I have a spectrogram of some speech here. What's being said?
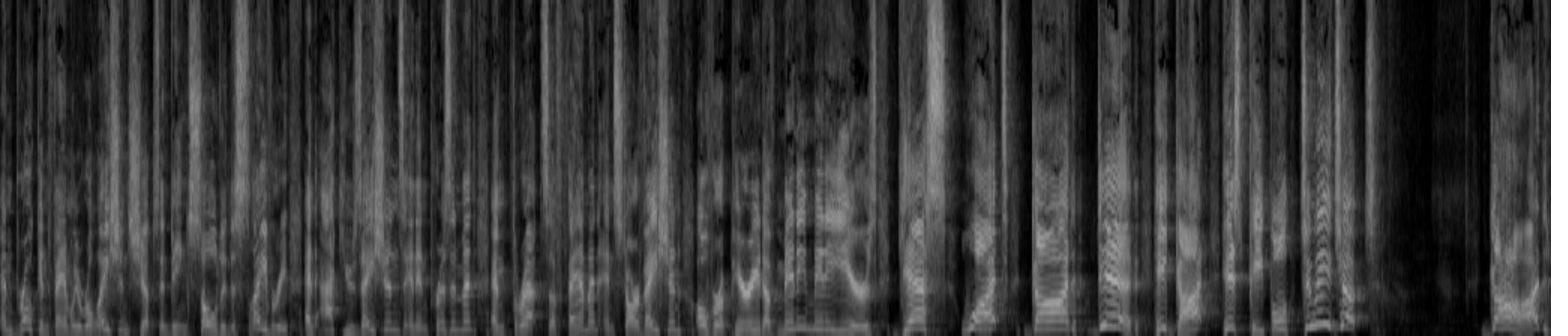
and broken family relationships and being sold into slavery and accusations and imprisonment and threats of famine and starvation over a period of many, many years. Guess what God did? He got his people to Egypt. God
